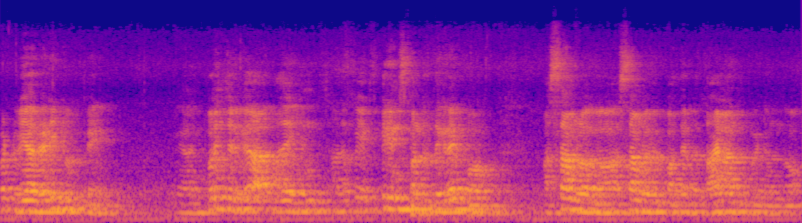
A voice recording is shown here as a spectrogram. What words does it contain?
But we are ready to pay எனக்கு புரிஞ்சிருக்கு. அதை அதை போய் எக்ஸ்பீரியன்ஸ் பண்றதுக்குனே போகும் அஸ்ஸாமில் அஸ்ஸாமில் போய் பார்த்தேன் தாய்லாந்து போயிட்டு வந்தோம்.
